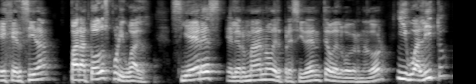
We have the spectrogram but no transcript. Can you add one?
ejercida para todos por igual. Si eres el hermano del presidente o del gobernador, igualito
